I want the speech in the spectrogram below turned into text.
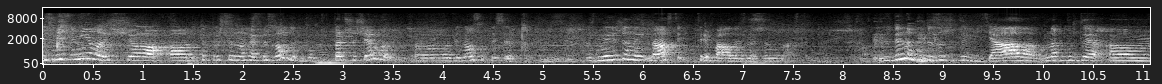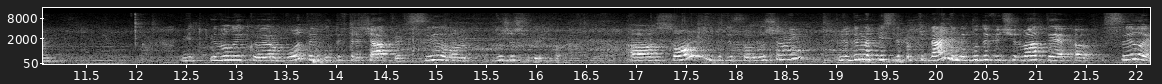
і зрозуміло, що до депресивного епізоду в першу чергу відноситися знижений настрій, тривалий знижений настрій. Людина буде завжди в'яла, вона буде ем, від невеликої роботи буде втрачати сили дуже швидко. А, Сон буде порушений. Людина після прокидання не буде відчувати е, сили,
